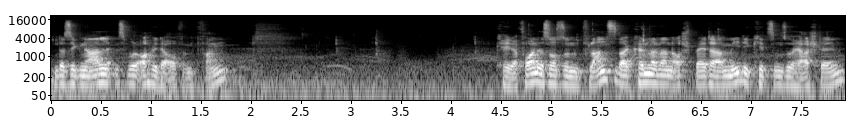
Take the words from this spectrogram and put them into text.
Und das Signal ist wohl auch wieder auf Empfang. Okay, da vorne ist noch so eine Pflanze, da können wir dann auch später Medikits und so herstellen.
